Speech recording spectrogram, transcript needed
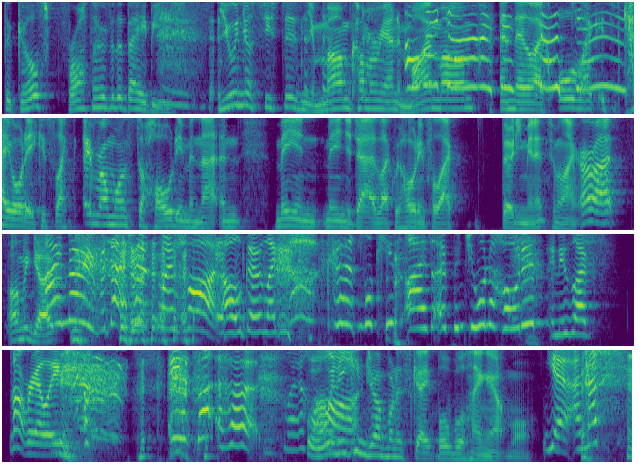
The girls froth over the babies. You and your sisters and your mum come around, and my, Oh my mum, and they're like so all like it's chaotic. It's like everyone wants to hold him and that. And me and me and your dad, like we hold him for like thirty minutes, and we're like, all right, on we go. I know, but that hurts my heart. I'll go like, Kurt, look, his eyes open. Do you want to hold him? And he's like, not really. It- that hurts my heart. Well, when he can jump on a skateboard, we'll hang out more. Yeah, and that's do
